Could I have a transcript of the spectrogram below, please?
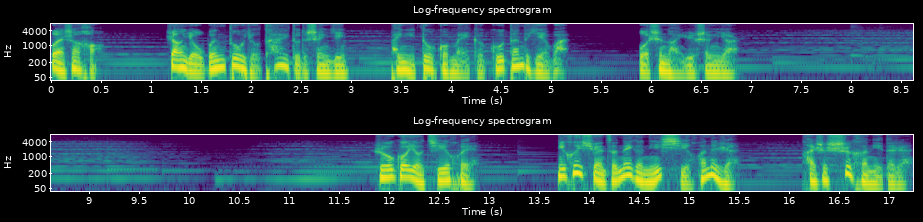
晚上好，让有温度、有态度的声音陪你度过每个孤单的夜晚。我是暖玉声音儿。如果有机会，你会选择那个你喜欢的人，还是适合你的人？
